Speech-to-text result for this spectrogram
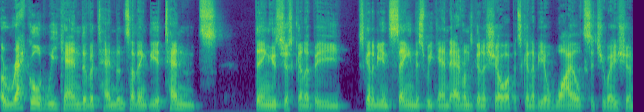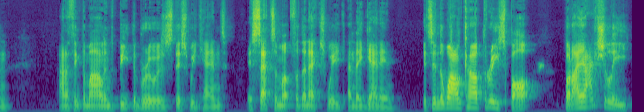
a record weekend of attendance. I think the attendance thing is just going to be it's going to be insane this weekend. Everyone's going to show up. It's going to be a wild situation, and I think the Marlins beat the Brewers this weekend. It sets them up for the next week, and they get in. It's in the wild card three spot, but I actually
